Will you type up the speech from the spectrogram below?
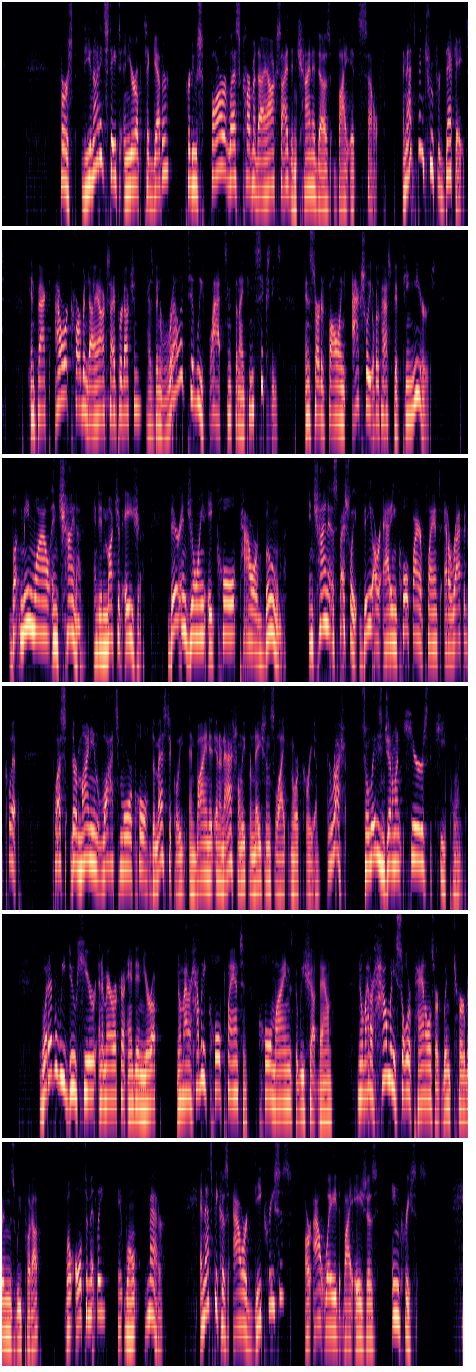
First, the United States and Europe together produce far less carbon dioxide than China does by itself. And that's been true for decades. In fact, our carbon dioxide production has been relatively flat since the 1960s and started falling actually over the past 15 years. But meanwhile, in China and in much of Asia, they're enjoying a coal power boom. In China, especially, they are adding coal fired plants at a rapid clip. Plus, they're mining lots more coal domestically and buying it internationally from nations like North Korea and Russia. So, ladies and gentlemen, here's the key point Whatever we do here in America and in Europe, no matter how many coal plants and coal mines that we shut down, no matter how many solar panels or wind turbines we put up, well, ultimately, it won't matter. And that's because our decreases are outweighed by Asia's increases.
